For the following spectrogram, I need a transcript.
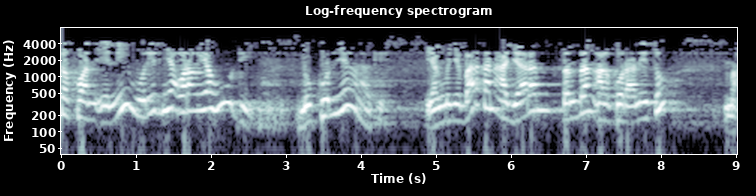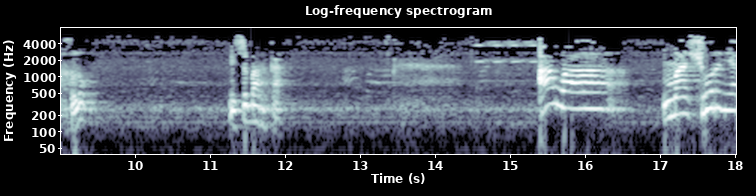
Safwan ini muridnya orang Yahudi, dukunnya lagi, yang menyebarkan ajaran tentang Al-Quran itu makhluk disebarkan. Awal masyurnya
